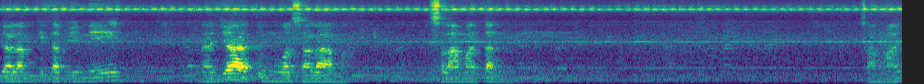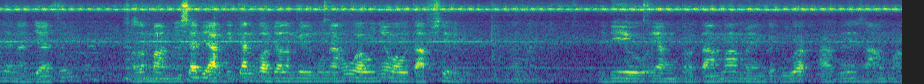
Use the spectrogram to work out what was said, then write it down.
dalam kitab ini najatun wassalamah keselamatan sama aja najatun salamah bisa diartikan kalau dalam ilmu nahu wawunya wawu tafsir gitu. jadi yang pertama sama yang kedua artinya sama.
